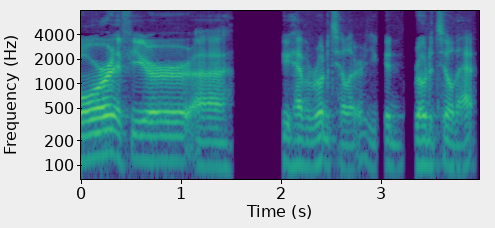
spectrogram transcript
Or if you're uh, you have a rototiller, you could rototill that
